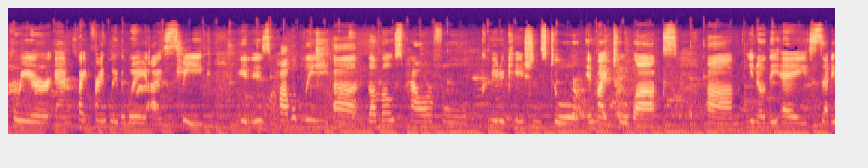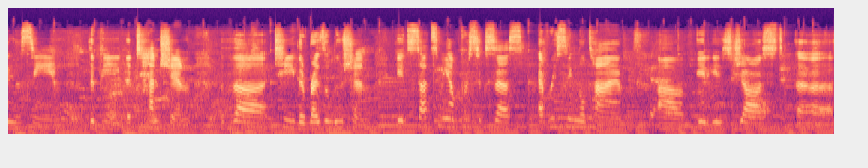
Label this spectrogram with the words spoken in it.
career and quite frankly the way I speak. It is probably uh, the most powerful communications tool in my toolbox. Um, you know, the A, setting the scene, the B, the tension, the T, the resolution. It sets me up for success every single time. Um, it is just, uh,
